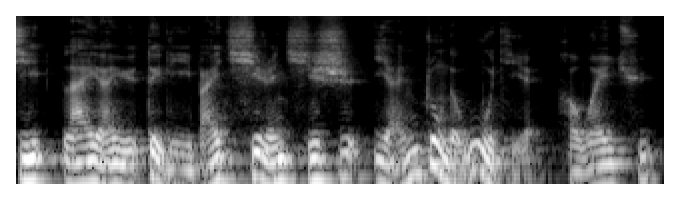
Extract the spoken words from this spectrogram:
即来源于对李白其人其诗严重的误解和歪曲。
